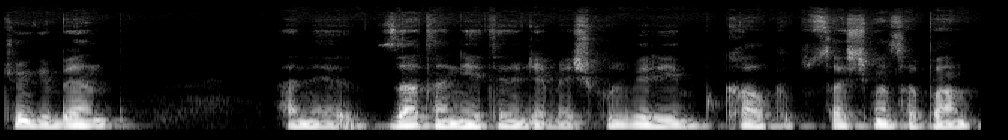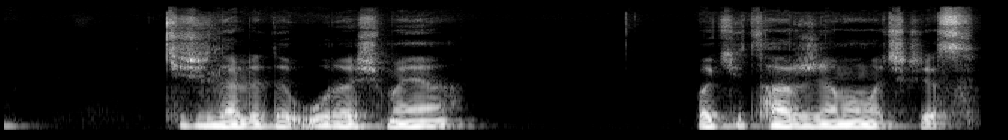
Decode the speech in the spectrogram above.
Çünkü ben hani zaten yeterince meşgul biriyim. Kalkıp saçma sapan kişilerle de uğraşmaya vakit harcamam açıkçası.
